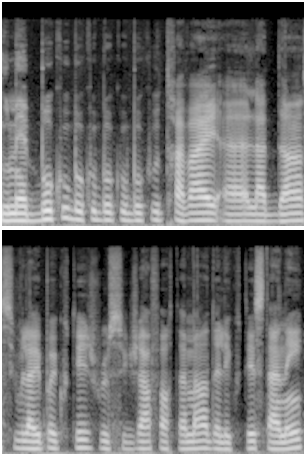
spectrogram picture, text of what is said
Il met beaucoup, beaucoup, beaucoup, beaucoup de travail euh, là-dedans. Si vous ne l'avez pas écouté, je vous le suggère fortement de l'écouter cette année.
